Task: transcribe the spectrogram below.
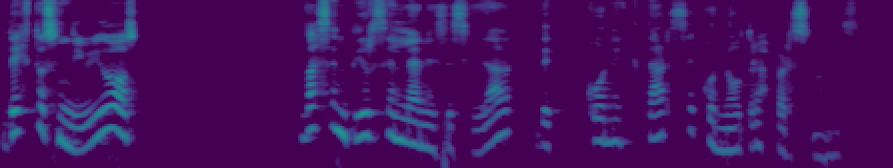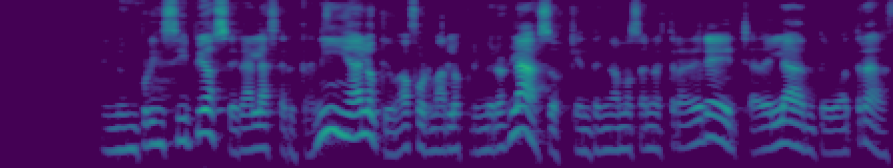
de estos individuos va a sentirse en la necesidad de conectarse con otras personas. En un principio será la cercanía lo que va a formar los primeros lazos, quien tengamos a nuestra derecha, adelante o atrás,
